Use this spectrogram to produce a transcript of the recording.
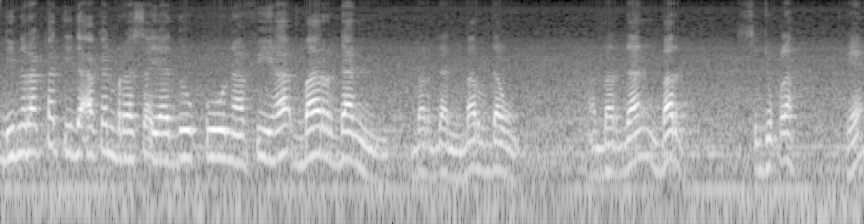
di neraka tidak akan berasa yaduku nafiha bardan. Bardan bardau ah, bardan bard sejuklah. Okey.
